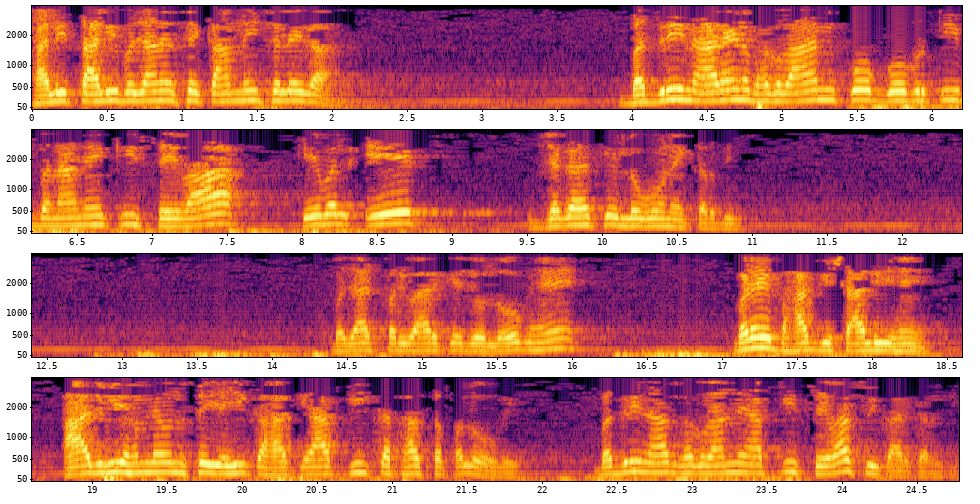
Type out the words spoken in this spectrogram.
खाली ताली बजाने से काम नहीं चलेगा। बद्री नारायण भगवान को गोवृती बनाने की सेवा केवल एक जगह के लोगों ने कर दी। बजाज परिवार के जो लोग हैं, बड़े भाग्यशाली हैं। आज भी हमने उनसे यही कहा कि आपकी कथा सफल हो गई। बद्रीनाथ भगवान ने आपकी सेवा स्वीकार कर ली।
